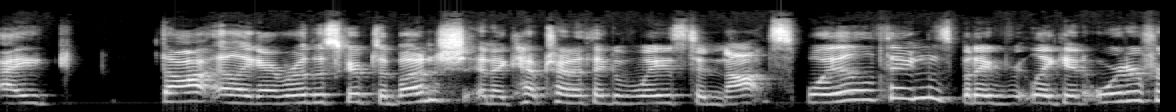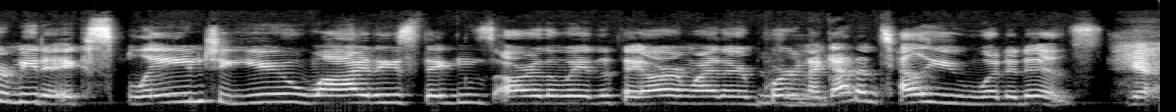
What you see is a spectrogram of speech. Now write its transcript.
I thought like I wrote the script a bunch and I kept trying to think of ways to not spoil things, but I like in order for me to explain to you why these things are the way that they are and why they're important, Mhm. I gotta tell you what it is. Yeah.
